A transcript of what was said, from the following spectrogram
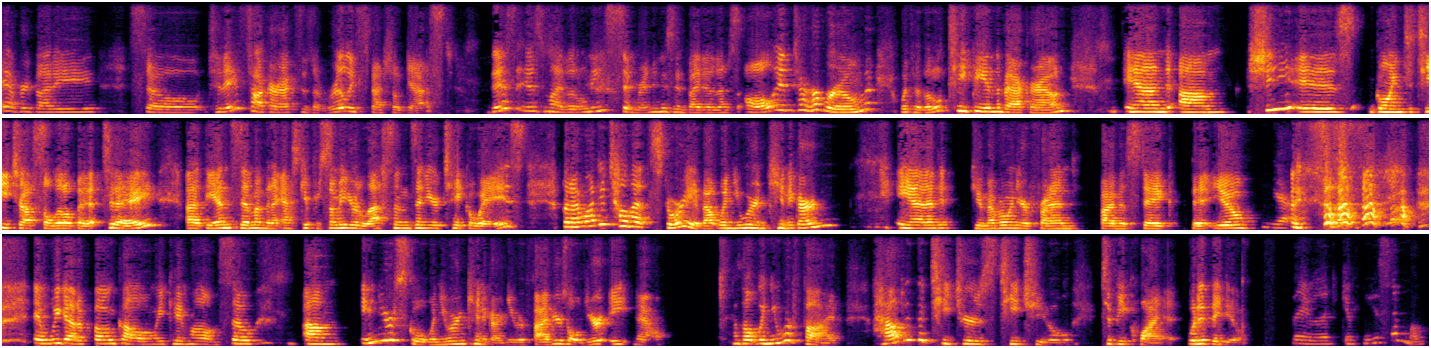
everybody. So today's Talk RX is a really special guest. This is my little niece Simran who's invited us all into her room with her little teepee in the background. And um, she is going to teach us a little bit today. At the end, Sim, I'm going to ask you for some of your lessons and your takeaways. But I want to tell that story about when you were in kindergarten. And do you remember when your friend by mistake bit you? Yeah. and we got a phone call when we came home. So um, in your school, when you were in kindergarten, you were five years old. You're eight now. But when you were five, how did the teachers teach you to be quiet? What did they do? They would give me a symbol.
